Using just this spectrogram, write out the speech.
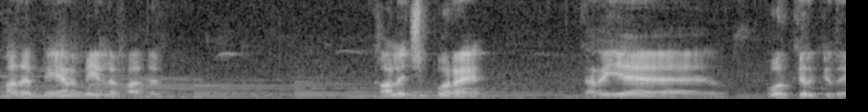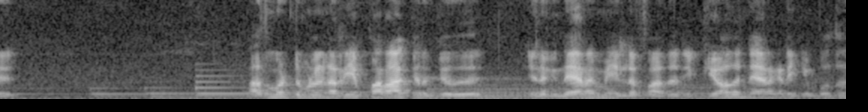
ஃபாதர் நேரமே இல்லை ஃபாதர் காலேஜ் போறேன். நிறைய ஒர்க் இருக்குது. அது மட்டும் இல்லை நிறைய பராக்கு இருக்குது. எனக்கு நேரமே இல்லை ஃபாதர் எப்பயாவது நேரம் கிடைக்கும் போது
